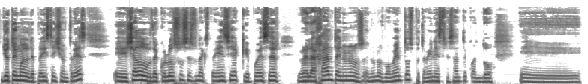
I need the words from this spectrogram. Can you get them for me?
Yo tengo el de PlayStation 3. Eh, Shadow of the Colossus es una experiencia que puede ser relajante en unos, en unos momentos, pero también estresante cuando eh,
